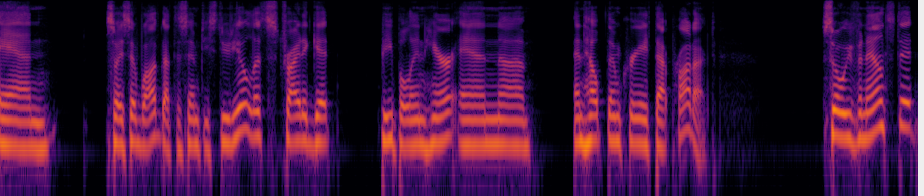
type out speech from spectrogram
And so I said, well, I've got this empty studio. Let's try to get people in here and uh, and help them create that product. So we've announced it.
